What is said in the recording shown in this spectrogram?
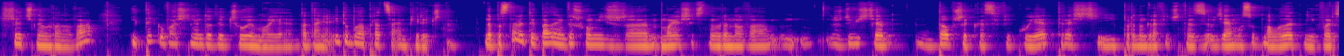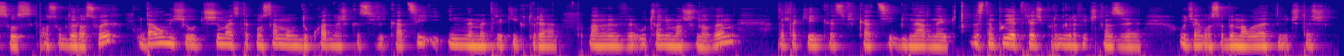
sieć neuronowa i tego właśnie dotyczyły moje badania i to była praca empiryczna. Na podstawie tych badań wyszło mi, że moja sieć neuronowa rzeczywiście dobrze klasyfikuje treści pornograficzne z udziałem osób małoletnich versus osób dorosłych. Udało mi się utrzymać taką samą dokładność klasyfikacji i inne metryki, które mamy w uczeniu maszynowym. Dla takiej klasyfikacji binarnej występuje treść pornograficzna z udziałem osoby małoletniej, czy też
